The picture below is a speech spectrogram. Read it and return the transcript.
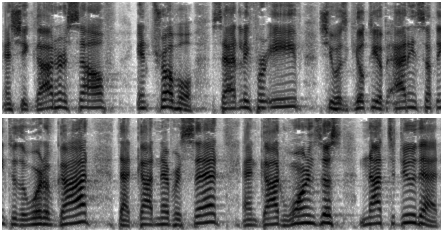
and she got herself in trouble. Sadly for Eve, she was guilty of adding something to the Word of God that God never said, and God warns us not to do that.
